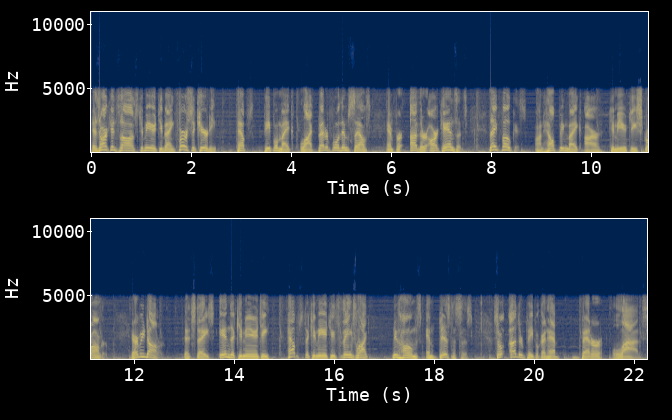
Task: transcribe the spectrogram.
As Arkansas's community bank, First Security helps people make life better for themselves and for other Arkansans. They focus on helping make our community stronger. Every dollar that stays in the community helps the community things like new homes and businesses so other people can have better lives.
